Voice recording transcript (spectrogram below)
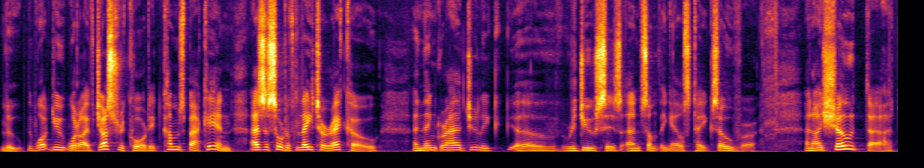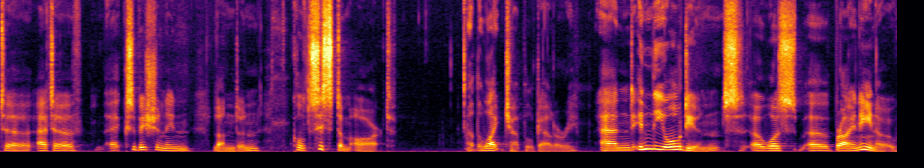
loop. What you what I've just recorded comes back in as a sort of later echo and then gradually uh, reduces and something else takes over. And I showed that uh, at a exhibition in London called System Art at the Whitechapel Gallery. And in the audience uh, was uh, Brian Eno.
